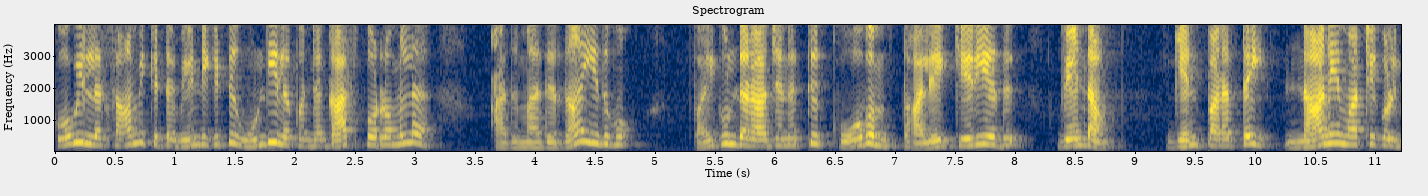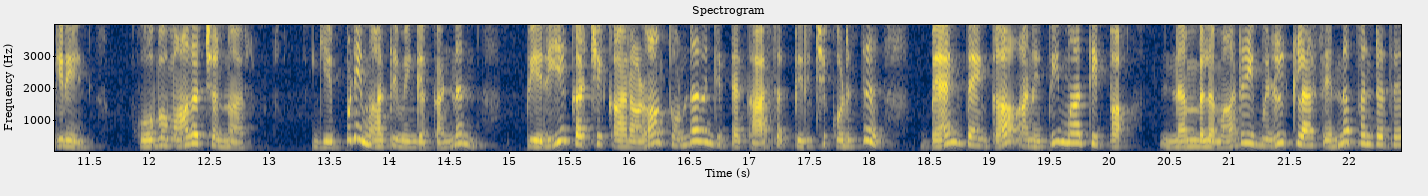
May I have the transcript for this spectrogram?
கோவிலில் சாமி கிட்ட வேண்டிக்கிட்டு உண்டியில் கொஞ்சம் காசு போடுறோம்ல? அது மாதிரி தான் இதுவும். வைகுண்டராஜனுக்கு கோபம் தலைக்கேறியது. வேண்டாம் என் பணத்தை நானே மாற்றிக்கொள்கிறேன் கோபமாக சொன்னார். எப்படி மாத்துவீங்க கண்ணன்? பெரிய கட்சிக்காரெல்லாம் தொண்டருங்கிட்ட காசை பிரிச்சு கொடுத்து பேங்க் பேங்கா அனுப்பி மாத்திப்பா. நம்மள மாதிரி மிடில் கிளாஸ் என்ன பண்றது?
